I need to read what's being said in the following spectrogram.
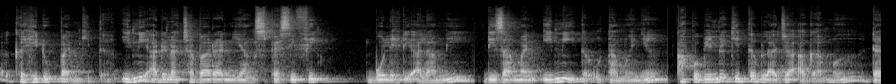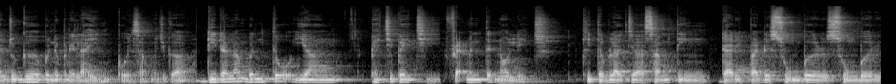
kehidupan kita. Ini adalah cabaran yang spesifik boleh dialami di zaman ini terutamanya apabila kita belajar agama dan juga benda-benda lain pun sama juga di dalam bentuk yang patchy-patchy fragmented knowledge kita belajar something daripada sumber-sumber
